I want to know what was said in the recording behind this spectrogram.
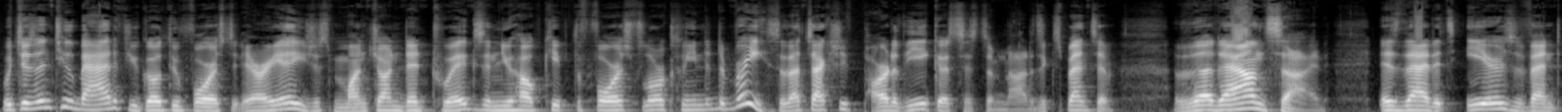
which isn't too bad if you go through forested area. You just munch on dead twigs and you help keep the forest floor clean of debris. So that's actually part of the ecosystem, not as expensive. The downside is that its ears vent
